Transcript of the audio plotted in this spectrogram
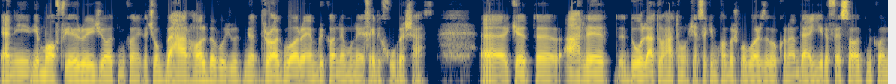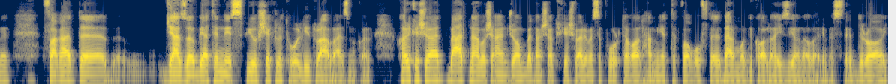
یعنی یه مافیایی رو ایجاد می‌کنه که چون به هر حال به وجود میاد دراگوار امریکا نمونه خیلی خوبش هست. که اهل دولت و حتی اون کسی که می‌خوان باش مبارزه بکنن درگیر فساد می‌کنه. فقط جذابیت نسبی و شکل تولید رو عوض می‌کنه. کاری که شاید بد نباشه انجام بدن شاید تو کشوری مثل پرتغال همین اتفاق افتاده در مورد کالاهای زیان آوری مثل دراگ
